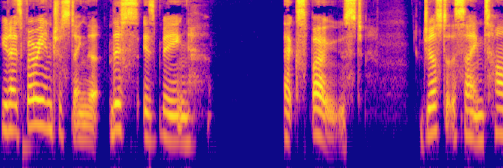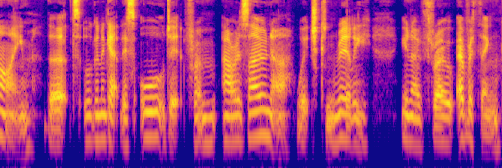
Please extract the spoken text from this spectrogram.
you know, it's very interesting that this is being exposed just at the same time that we're going to get this audit from Arizona, which can really, you know, throw everything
